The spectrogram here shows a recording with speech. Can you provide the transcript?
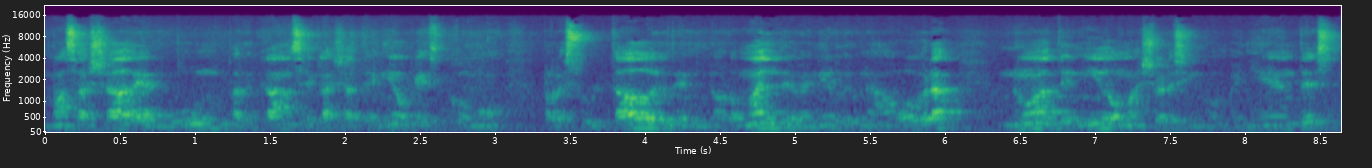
más allá de algún percance que haya tenido, que es como resultado del normal devenir de una obra, no ha tenido mayores inconvenientes.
